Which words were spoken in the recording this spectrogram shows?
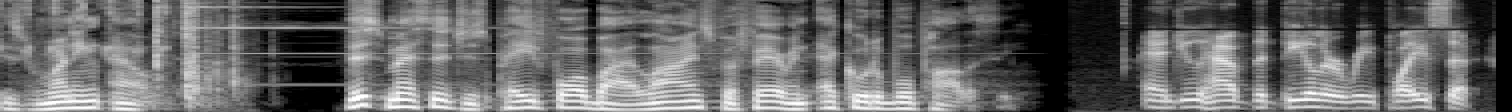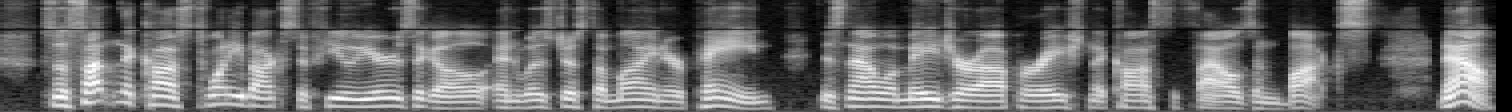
is running out. This message is paid for by Alliance for Fair and Equitable Policy and you have the dealer replace it. So something that cost 20 bucks a few years ago and was just a minor pain is now a major operation that costs a thousand bucks. Now,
